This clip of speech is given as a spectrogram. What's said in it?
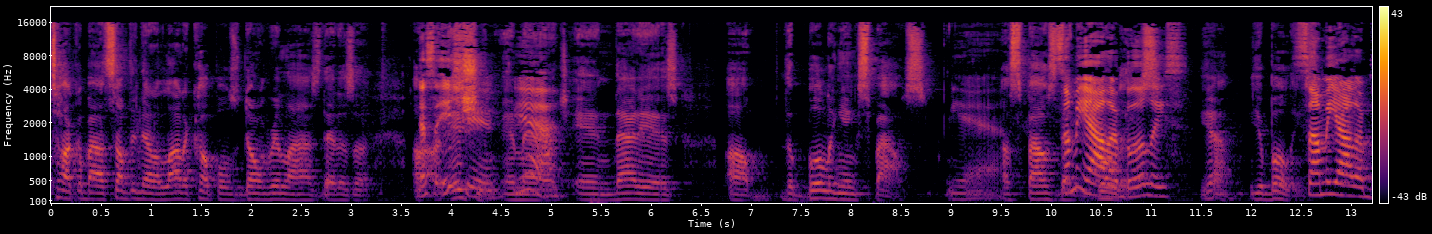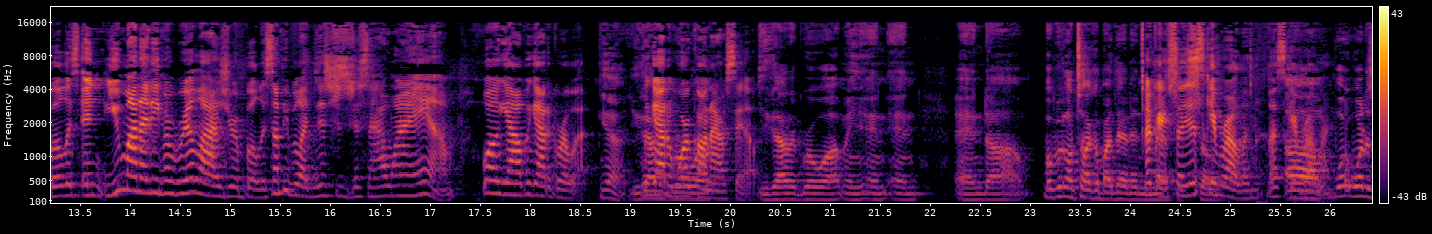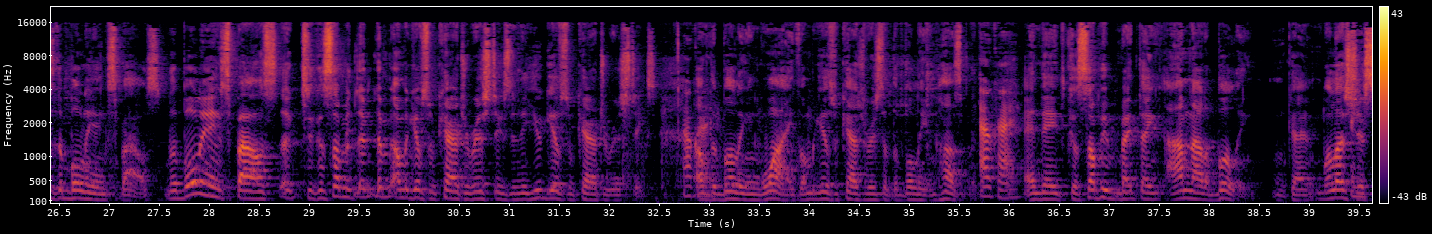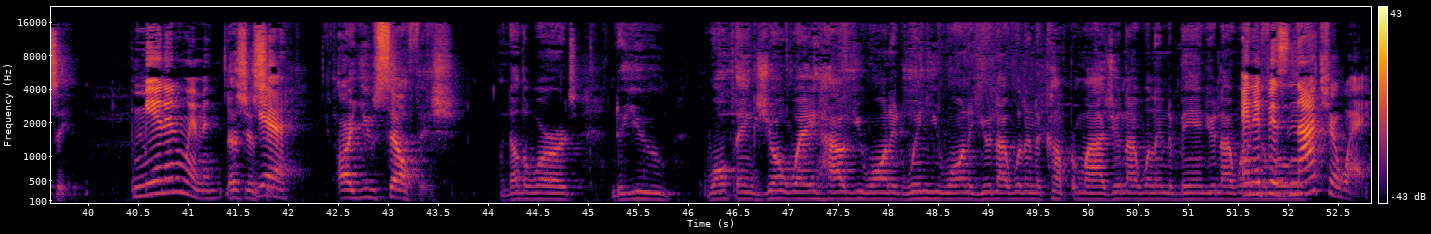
to talk about something that a lot of couples don't realize that is a, a That's an issue. in Yeah. marriage, and that is uh, the bullying spouse. Yeah. A spouse. Some of y'all are bullies. bullies. Yeah, you're bullies. Some of y'all are bullies, and you might not even realize you're a bully. Some people are like this is just how I am. Well, y'all, we got to grow up. Yeah, you We gotta gotta grow work on ourselves. You got to grow up, and and and, and uh, but we're gonna talk about that in the Okay, message. so let's get rolling. Let's get uh, rolling. what what is the bullying spouse? The bullying spouse. Because some, let- let me- I'm gonna give some characteristics, and then you give some characteristics Okay. of the bullying wife. I'm gonna give some characteristics of the bullying husband. Okay. And then, because some people may think I'm not a bully. Okay. Well, let's just see. Men and women. Let's just yeah. see. Are you selfish? In other words, do you want things your way, how you want it, when you want it? You're not willing to compromise. You're not willing to bend. You're not willing to And if it's move. not your way,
